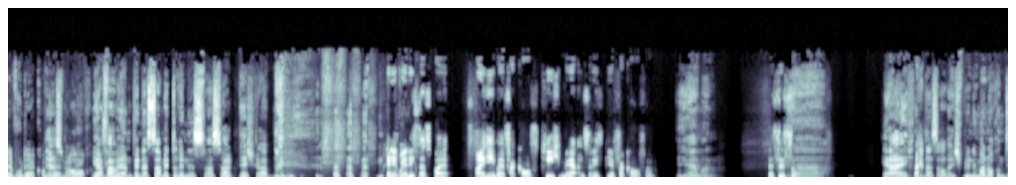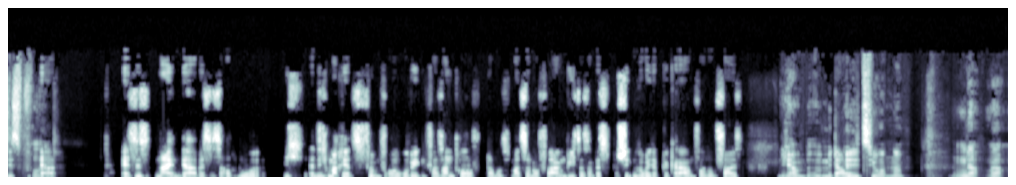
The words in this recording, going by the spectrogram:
Der wurde ja ja, komplett ist auch. ja, Fabian, wenn das da mit drin ist, hast du halt Pech gehabt. Ey, wenn Und- ich das bei, bei eBay verkaufe, kriege ich mehr, als wenn ich es dir verkaufe. ja, Mann. Es ist so. Ja, ja ich nehme das auch. Ich bin immer noch ein Disk-Freund. Ja. Es ist, nein, ja, aber es ist auch nur, ich, also ich mache jetzt fünf Euro wegen Versand drauf. Da muss ich Matze noch fragen, wie ich das am besten verschicken soll, weil ich habe keine Ahnung von so einem Scheiß. Ja, mit Ja, Petition, ne? Ja, ja.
